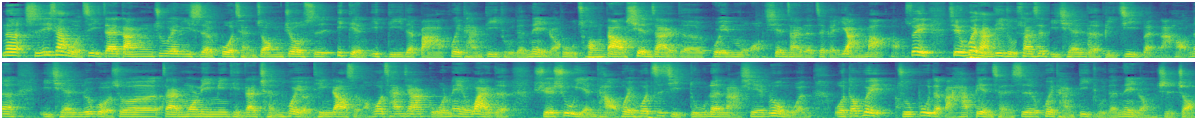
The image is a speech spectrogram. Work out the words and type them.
那实际上我自己在当住院医师的过程中，就是一点一滴的把会谈地图的内容补充到现在的规模、现在的这个样貌。哈，所以其实会谈地图算是以前的笔记本啦。哈，那以前如果说在 morning meeting 在晨会有听到什么，或参加国内外的学术研讨会，或自己读了哪些论文，我都会逐步的把它变成是会谈地图的内容之中。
